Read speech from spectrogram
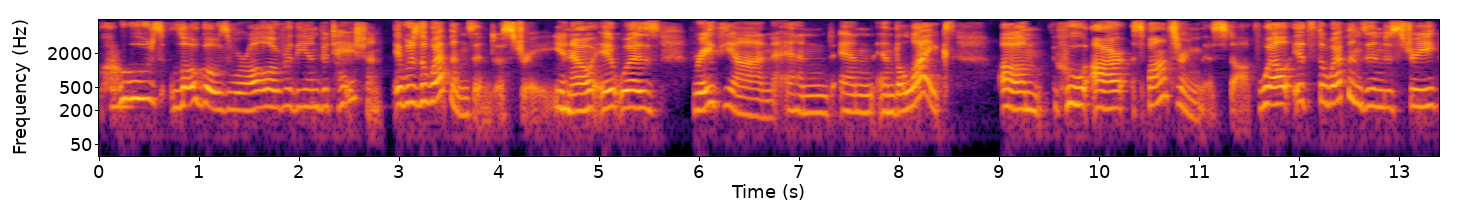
whose logos were all over the invitation. It was the weapons industry, you know, it was Raytheon and and and the likes um, who are sponsoring this stuff? Well, it's the weapons industry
